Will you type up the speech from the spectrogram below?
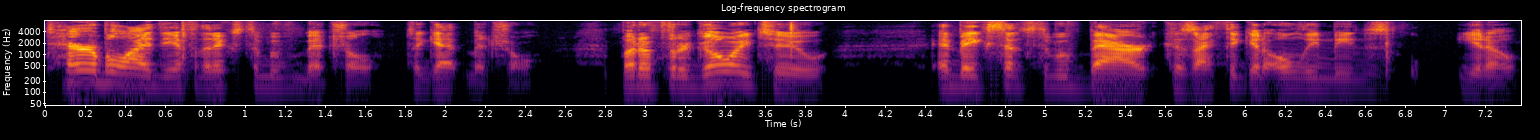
terrible idea for the Knicks to move Mitchell to get Mitchell. But if they're going to, it makes sense to move Barrett because I think it only means you know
